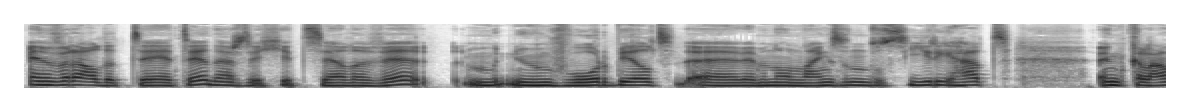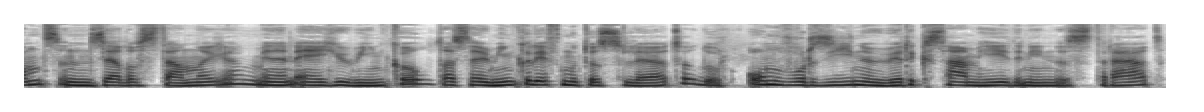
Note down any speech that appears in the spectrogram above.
En vooral de tijd, hè, daar zeg je het zelf. Hè. Nu een voorbeeld. Uh, we hebben onlangs een dossier gehad. Een klant, een zelfstandige, met een eigen winkel, dat zijn winkel heeft moeten sluiten door onvoorziene werkzaamheden in de straat.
